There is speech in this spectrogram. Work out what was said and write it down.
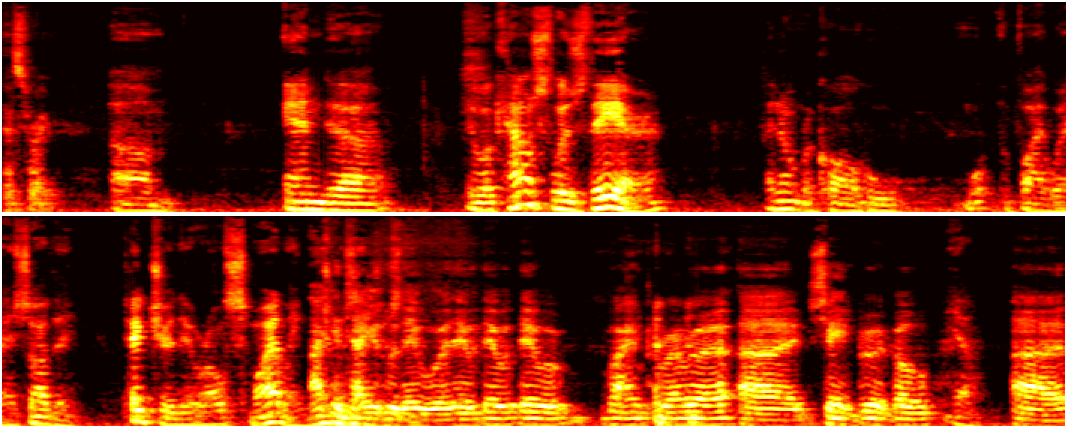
That's right. Um, and uh, there were counselors there. I don't recall who, what, if I, when I saw the picture, they were all smiling. I can tell you who they were. They were they were, they were Ryan Pereira, uh, Shane Burgo, Yeah. uh,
